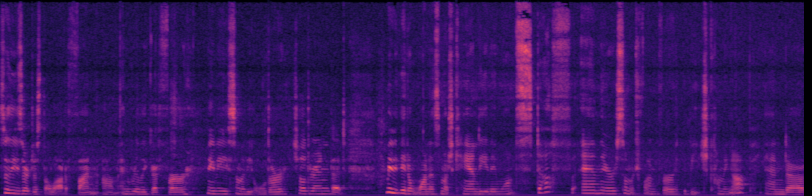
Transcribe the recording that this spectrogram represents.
So these are just a lot of fun um, and really good for maybe some of the older children that maybe they don't want as much candy, they want stuff, and they're so much fun for the beach coming up, and uh,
